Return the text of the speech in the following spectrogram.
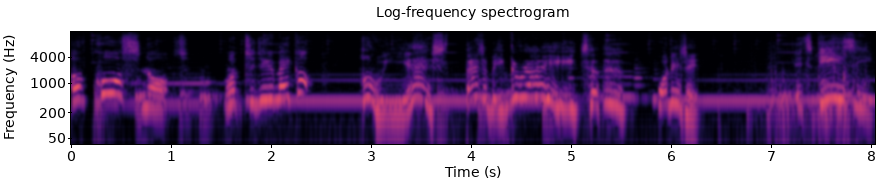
Of course not. Want to do makeup? Oh, yes, that'd be great. What is it? It's easy.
